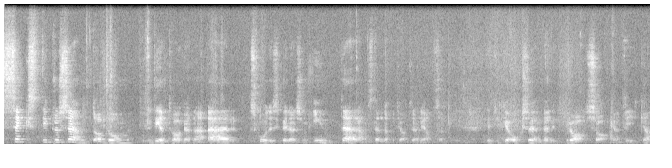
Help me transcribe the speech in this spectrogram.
60 procent av de deltagarna är skådespelare som inte är anställda på Teateralliansen. Det tycker jag också är en väldigt bra sak, att vi kan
